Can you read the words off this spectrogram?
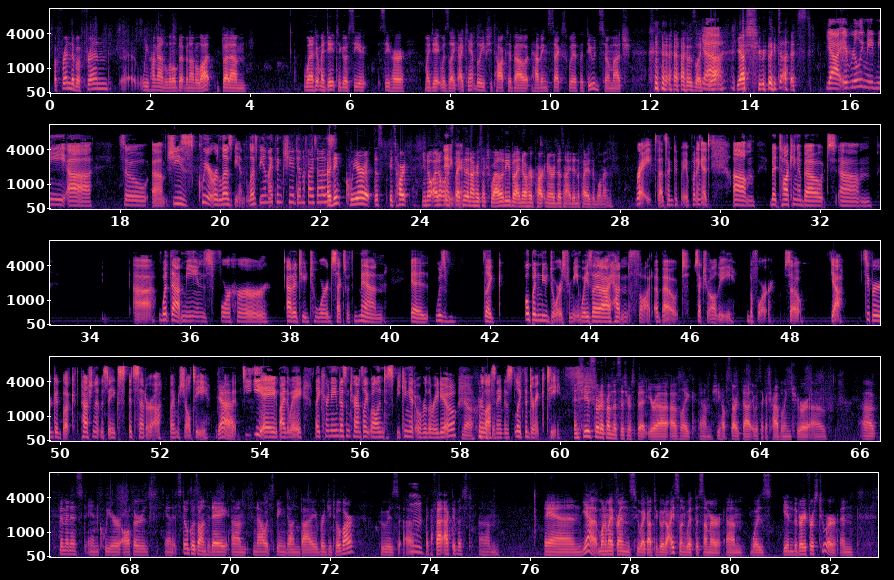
a friend of a friend. Uh, we've hung out a little bit, but not a lot. But um, when I took my date to go see see her, my date was like, "I can't believe she talked about having sex with a dude so much." and I was like, Yeah. "Yeah, yeah, she really does." Yeah, it really made me. Uh, so um, she's queer or lesbian. Lesbian, I think she identifies as. I think queer. at This it's hard. You know, I don't want to speculate on her sexuality, but I know her partner doesn't identify as a woman. Right, that's a good way of putting it. Um, but talking about um, uh, what that means for her attitude towards sex with men is, was like opened new doors for me, ways that I hadn't thought about sexuality before. So, yeah, super good book, The Passionate Mistakes, etc. by Michelle Tea. Yeah. T E A, by the way. Like her name doesn't translate well into speaking it over the radio. No. Her last name is like the drink tea. And she is sort of from the Sister Spit era of like um, she helped start that. It was like a traveling tour of uh, feminist and queer authors, and it still goes on today. Um, now it's being done by Virgie Tovar, who is uh, Mm. like a fat activist. Um, and yeah, one of my friends who I got to go to Iceland with this summer um, was in the very first tour, and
